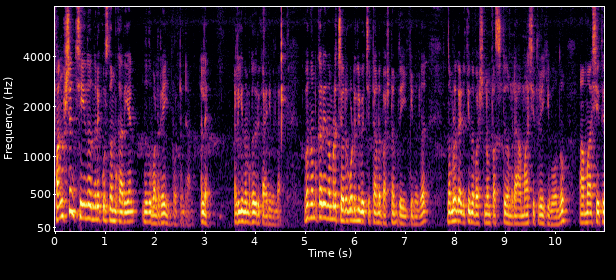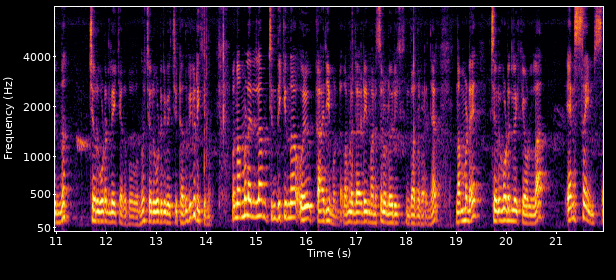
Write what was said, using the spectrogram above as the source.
ഫങ്ഷൻ ചെയ്യുന്നതിനെക്കുറിച്ച് നമുക്കറിയാവുന്നത് വളരെ ഇമ്പോർട്ടന്റ് ആണ് അല്ലേ? അല്ലെങ്കിൽ നമുക്കതൊരു കാര്യമില്ല. അപ്പോൾ നമുക്കറിയാം നമ്മുടെ ചെറുകുടലിൽ വെച്ചിട്ടാണ് ഭക്ഷണം തേയിക്കുന്നത് നമ്മൾ കഴിക്കുന്ന ഭക്ഷണം ഫസ്റ്റ് നമ്മുടെ ആമാശയത്തിലേക്ക് പോകുന്നു. ആമാശയത്തിൽ നിന്ന് ചെറുകുടലിലേക്ക് അത് പോകുന്നു. ചെറുകുടലിൽ വെച്ചിട്ട് അത് വിഘടിക്കുന്നു. അപ്പോൾ നമ്മളെല്ലാം ചിന്തിക്കുന്ന ഒരു കാര്യമുണ്ട്. നമ്മളെല്ലാവരുടെയും മനസ്സിലുള്ള ഒരു ചിന്ത എന്ന് പറഞ്ഞാൽ നമ്മുടെ ചെറുകുടലിലേക്കുള്ള എൻസൈംസ്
